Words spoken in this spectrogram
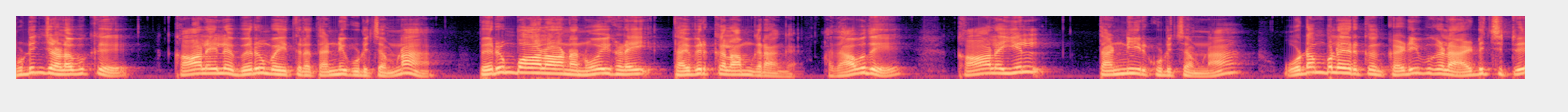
முடிஞ்ச அளவுக்கு காலையில் வெறும் வயிற்றில் தண்ணி குடித்தோம்னா பெரும்பாலான நோய்களை தவிர்க்கலாம்ங்கிறாங்க. அதாவது காலையில் தண்ணீர் குடித்தோம்னா உடம்புல இருக்கும் கழிவுகளை அடிச்சுட்டு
